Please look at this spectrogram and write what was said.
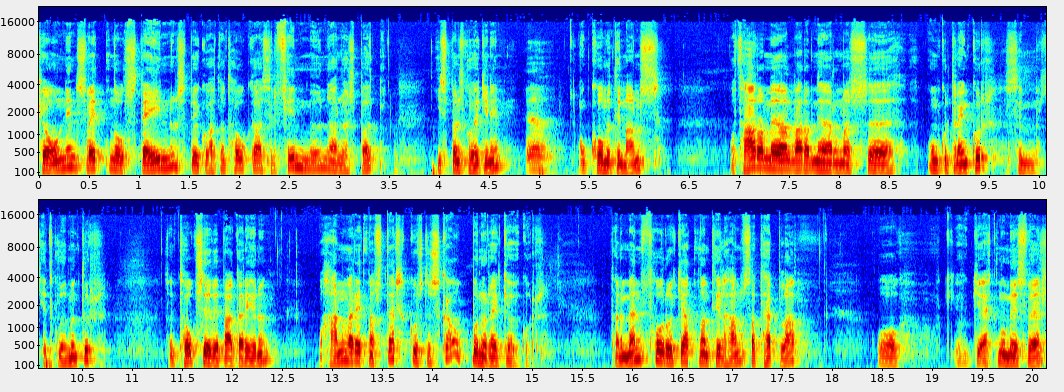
hjónin, Sveitn og Steinun spöku hann tóka að sér fimm munarlega spönn í Spönskuveikinni og komið til manns og þar á meðal var meðal annars uh, ungur drengur sem hétt Guðmundur sem tók sig við bakaríinu og hann var einn af sterkustu skápunur Reykjavíkur. Þannig menn fóru gætnan til hans að tefla og gekk nú misvel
